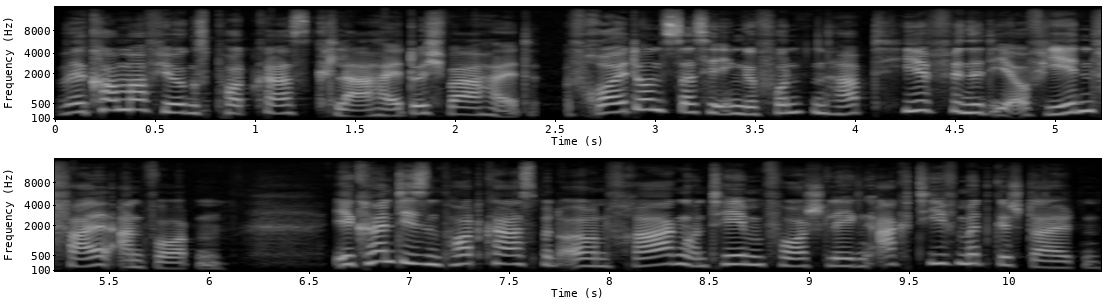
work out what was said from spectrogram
Willkommen auf Jürgens Podcast Klarheit durch Wahrheit. Freut uns, dass ihr ihn gefunden habt. Hier findet ihr auf jeden Fall Antworten. Ihr könnt diesen Podcast mit euren Fragen und Themenvorschlägen aktiv mitgestalten.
